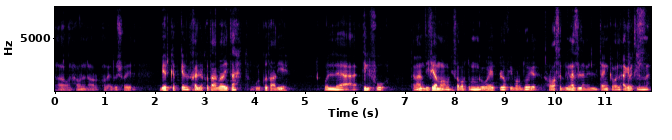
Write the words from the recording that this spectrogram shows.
آه نحاول نقربه شوية. بيركب كده تخلي القطعة البيضاء دي تحت والقطعة دي والتيل فوق تمام؟ دي فيها مغناطيسة برضو من جوه اهيت لو في برضو إيه رواسب نازلة من التانك ولا حاجة بتلمها.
